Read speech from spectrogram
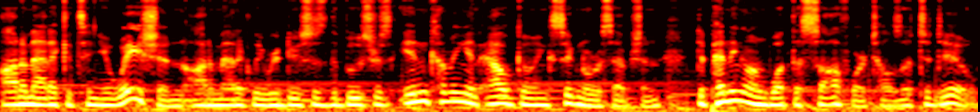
Automatic attenuation automatically reduces the booster's incoming and outgoing signal reception depending on what the software tells it to do.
